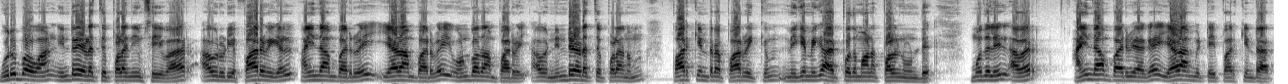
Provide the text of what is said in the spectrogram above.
குரு பகவான் நின்ற இடத்து பலனையும் செய்வார். அவருடைய பார்வைகள் ஐந்தாம் பார்வை ஏழாம் பார்வை ஒன்பதாம் பார்வை அவர் நின்ற இடத்து பலனும் பார்க்கின்ற பார்வைக்கும் மிக மிக அற்புதமான பலன் உண்டு. முதலில் அவர் ஐந்தாம் பார்வையாக ஏழாம் வீட்டை பார்க்கின்றார்.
